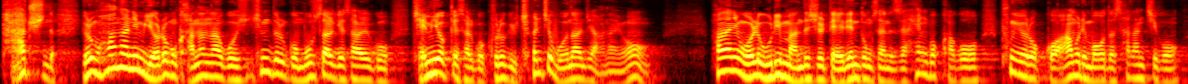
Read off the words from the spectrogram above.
다 주신다. 여러분, 하나님이 여러분 가난하고 힘들고 못 살게 살고 재미없게 살고 그러길 전체 원하지 않아요. 하나님 원래 우리 만드실 때 에덴 동산에서 행복하고 풍요롭고 아무리 먹어도 살 안 찌고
